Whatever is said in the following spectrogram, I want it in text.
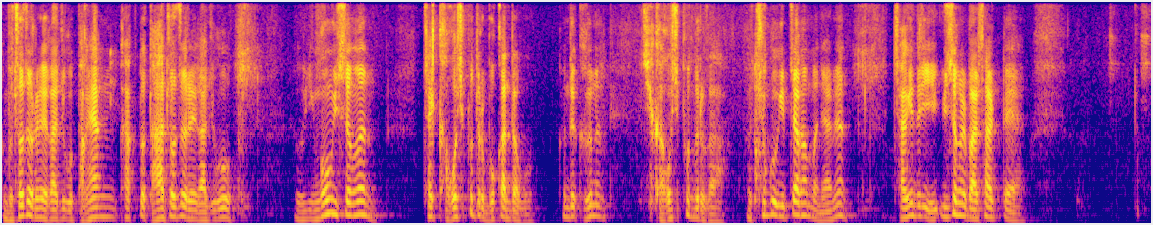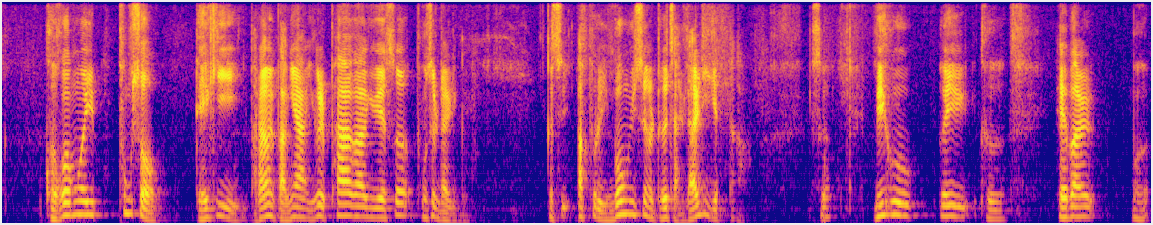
뭐 조절을 해가지고 방향 각도 다 조절해가지고 그 인공위성은 자기 가고 싶은 대로 못 간다고. 근데 그거는 지 가고 싶은 대로 가. 중국 입장은 뭐냐면 자기들이 위성을 발사할 때 고공의 풍속, 대기, 바람의 방향 이걸 파악하기 위해서 풍선을 날린 거예요. 그래서 앞으로 인공위성을 더 잘 날리겠다. 그래서 미국의 그 해발 뭐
